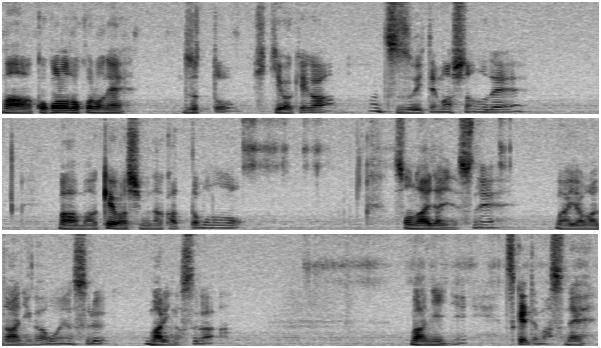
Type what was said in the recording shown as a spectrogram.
まあここのところねずっと引き分けが続いてましたのでまあ負けはしなかったもののその間にですね、まあ、山田兄が応援するマリノスが、まあ、2位につけてますね。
